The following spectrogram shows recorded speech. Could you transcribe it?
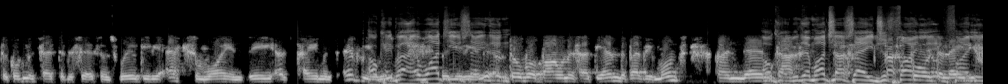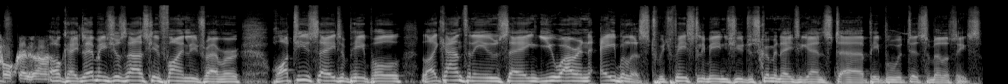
the government said to the citizens, we'll give you X and Y and Z as payments every Okay, week. but, uh, what do We'll you say then? double bonus at the end of every month, and then Okay, that- but then what do you say? Just finally, finally- fuckers on. Okay, let me just ask you finally, Trevor. What do you say to people like Anthony who's saying you are an ableist, which basically means you discriminate against uh, people with disabilities?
